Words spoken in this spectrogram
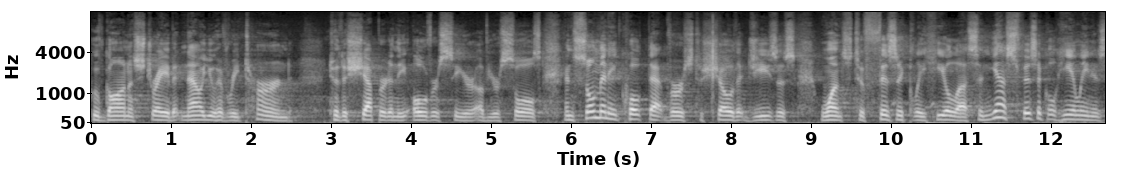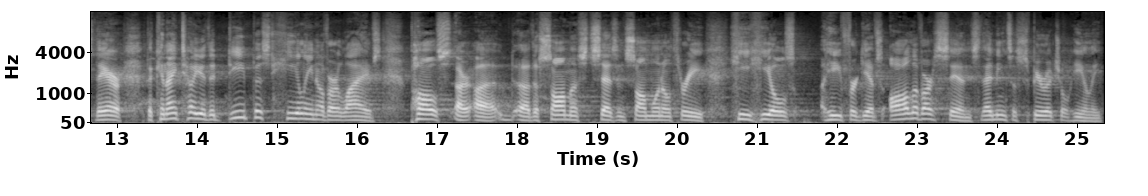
who've gone astray, but now you have returned to the shepherd and the overseer of your souls. And so many quote that verse to show that Jesus wants to physically heal us. And yes, physical healing is there, but can I tell you the deepest healing of our lives? Paul's, uh, uh, the psalmist says in Psalm 103, he heals he forgives all of our sins. That means a spiritual healing.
